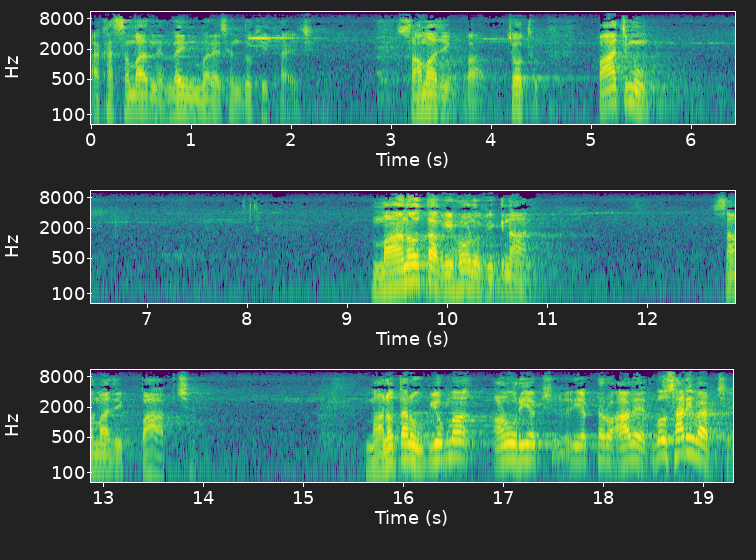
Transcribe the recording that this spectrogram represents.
આખા સમાજને લઈને મરે છે દુઃખી થાય છે. સામાજિક પાપ. ચોથું, પાંચમું, માનવતા વિહોણું વિજ્ઞાન. સામાજિક પાપ છે. માનવતાના ઉપયોગમાં અણુ રિએક્ટરો આવે બહુ સારી વાત છે.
